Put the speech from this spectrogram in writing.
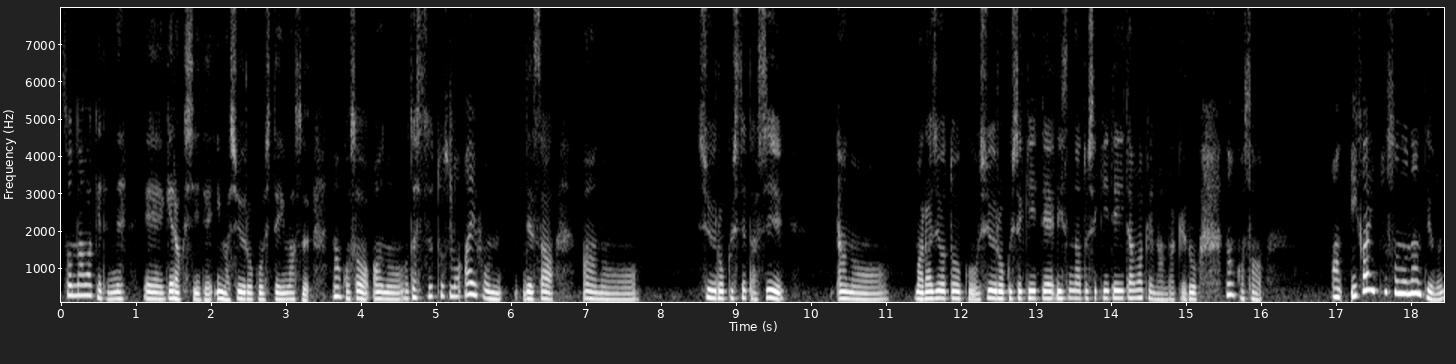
そんなわけでね、えー、ギャラクシーで今収録をしています。なんかさあの私ずっとその iPhone でさあの収録してたしあのまあ、ラジオトークを収録して聞いてリスナーとして聞いていたわけなんだけどなんかさあ意外とその何て言うの？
